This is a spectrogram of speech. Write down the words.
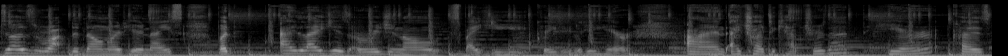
does rock the downward hair nice, but I like his original spiky, crazy looking hair. And I tried to capture that hair because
